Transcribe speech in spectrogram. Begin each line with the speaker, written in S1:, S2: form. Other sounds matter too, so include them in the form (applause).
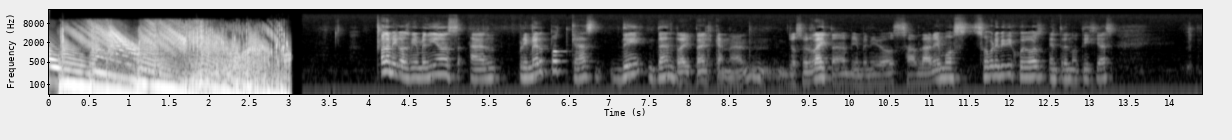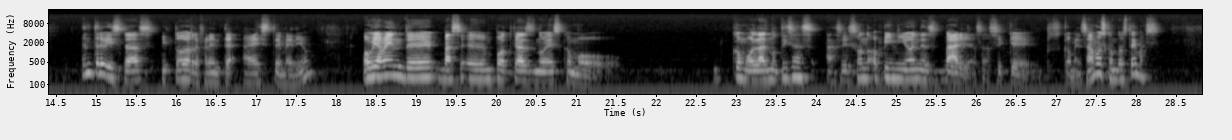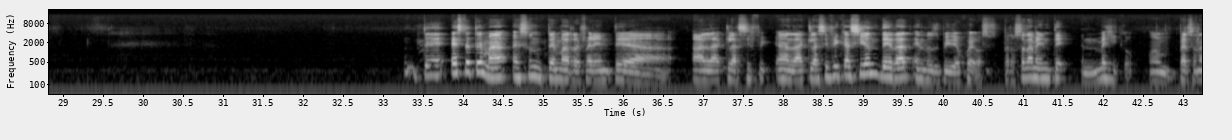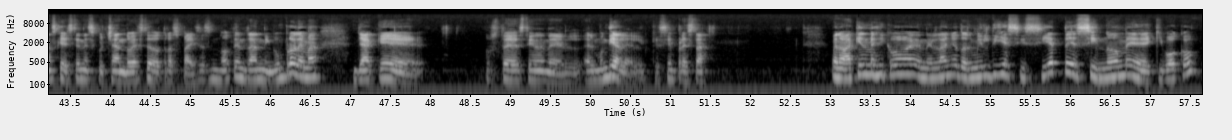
S1: Hola amigos, bienvenidos al primer podcast de Dan Raita, el canal. Yo soy Raita, bienvenidos. Hablaremos sobre videojuegos entre noticias, entrevistas y todo referente a este medio. Obviamente, va a ser un podcast no es como como las noticias, así son opiniones varias, así que pues, comenzamos con dos temas. Este tema es un tema referente a, la clasificación de edad en los videojuegos, pero solamente en México. Um, personas que estén escuchando este de otros países no tendrán ningún problema, ya que ustedes tienen el mundial, el que siempre está. Bueno, aquí en México en el año 2017, si no me equivoco,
